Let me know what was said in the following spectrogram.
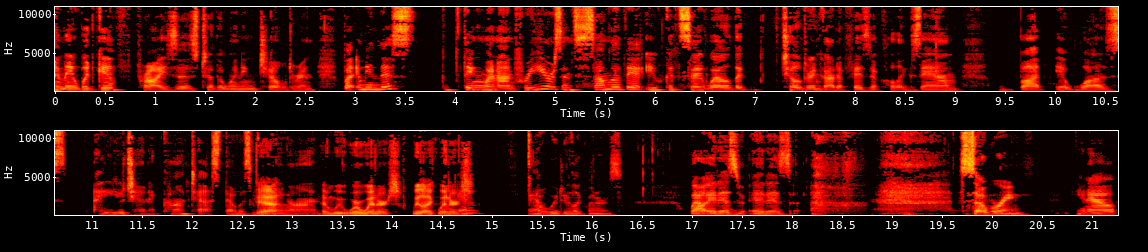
and they would give prizes to the winning children. But I mean, this thing went on for years, and some of it you could say, well, the children got a physical exam, but it was a eugenic contest that was going yeah, on. and we, we're winners. We like winners. Yeah. Oh, we do like winners. Wow, it is it is sobering. You know,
